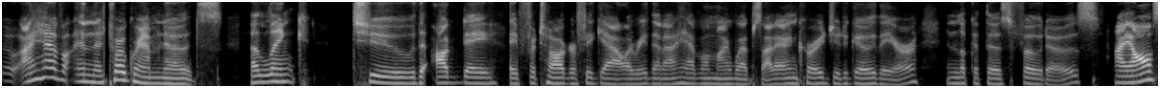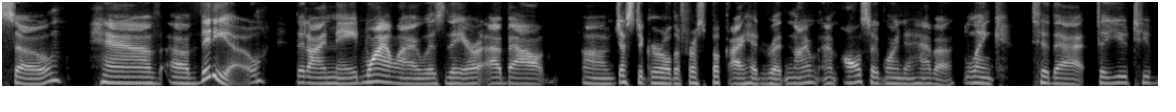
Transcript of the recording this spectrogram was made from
So I have in the program notes a link to the Agde photography gallery that I have on my website. I encourage you to go there and look at those photos. I also have a video that I made while I was there about um, Just a Girl, the first book I had written. I'm, I'm also going to have a link to that, the YouTube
